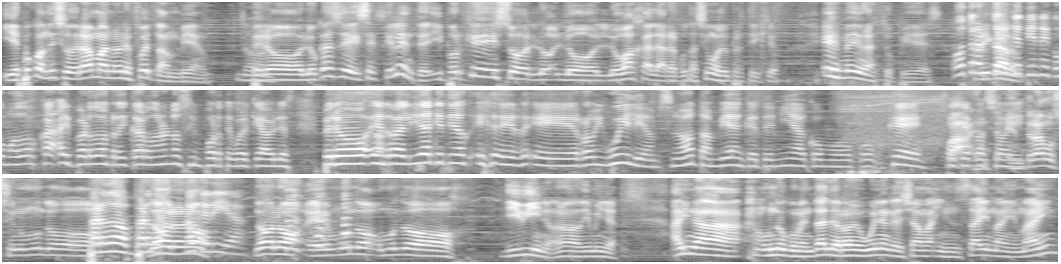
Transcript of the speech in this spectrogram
Y después cuando hizo drama no le fue tan bien. No. Pero lo que hace es excelente. ¿Y por qué eso lo, lo- lo baja la reputación o el prestigio? Es medio una estupidez. Otro actor que tiene como dos ca- Ay, perdón, Ricardo, no nos importa igual que hables. Pero en realidad que tiene es, eh, eh, Robin Williams, ¿no? También que tenía como. como- ¿Qué? ¿Qué Fa, te pasó ent- ahí? Entramos en un mundo. Perdón, perdón, no, no no, quería. No, no, eh, un mundo, un mundo divino, no, divino. Hay una, un documental de Robin Williams que se llama Inside My Mind.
